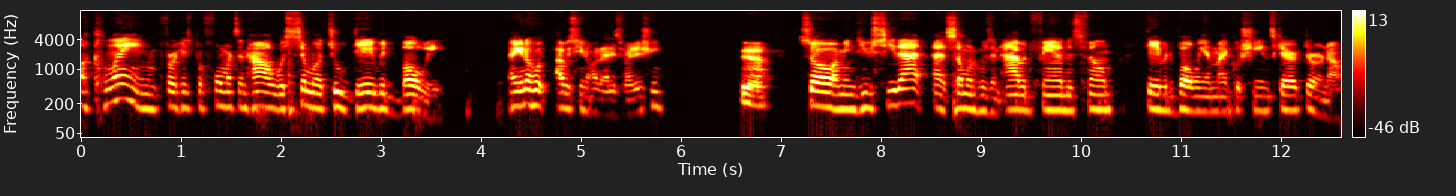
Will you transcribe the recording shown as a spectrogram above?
acclaim for his performance and how it was similar to David Bowie. Now you know who, obviously you know who that is, right? Is she? yeah, So I mean, do you see that as someone who's an avid fan of this film, David Bowie and Michael Sheen's character, or no?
